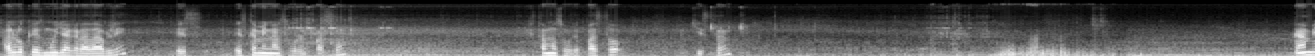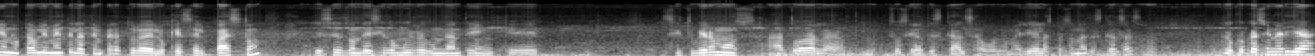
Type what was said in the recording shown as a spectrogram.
Algo que es muy agradable es, es caminar sobre el pasto. Estamos sobre pasto, aquí está. Cambia notablemente la temperatura de lo que es el pasto. Ese es donde he sido muy redundante en que si tuviéramos a toda la sociedad descalza o la mayoría de las personas descalzas, lo que ocasionaría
